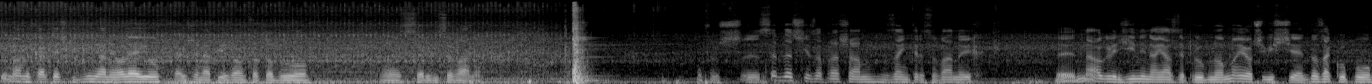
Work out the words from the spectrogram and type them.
Tu mamy karteczki wymiany oleju, także na bieżąco to było e, serwisowane. No cóż, e, serdecznie zapraszam zainteresowanych e, na oględziny, na jazdę próbną, no i oczywiście do zakupu,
